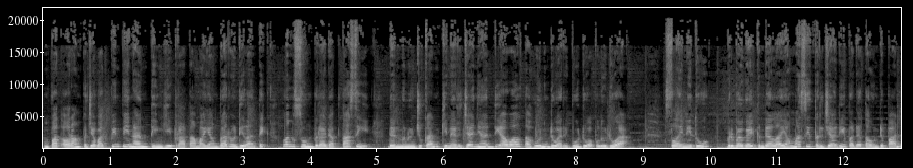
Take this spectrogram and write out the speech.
empat orang pejabat pimpinan tinggi Pratama yang baru dilantik langsung beradaptasi dan menunjukkan kinerjanya di awal tahun 2022. Selain itu, berbagai kendala yang masih terjadi pada tahun depan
